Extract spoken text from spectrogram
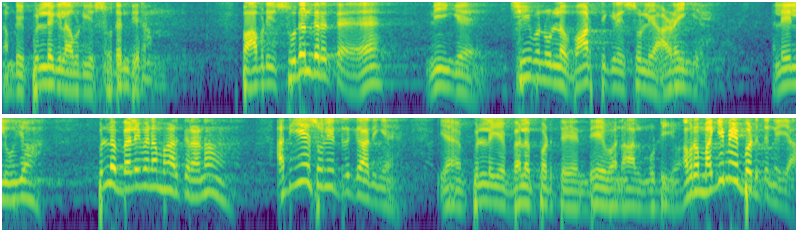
நம்முடைய பிள்ளைகள் அவருடைய சுதந்திரம். இப்போ அவருடைய சுதந்திரத்தை நீங்கள் ஜீவனுள்ள வார்த்தைகளை சொல்லி அழைங்க. அல்லேலூயா. பிள்ளை பலவீனமாக இருக்கிறானா? அதையே சொல்லிட்டு இருக்காதீங்க. என் பிள்ளையை பலப்படுத்த என் தேவனால் முடியும். அவரை மகிமைப்படுத்துங்க ஐயா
